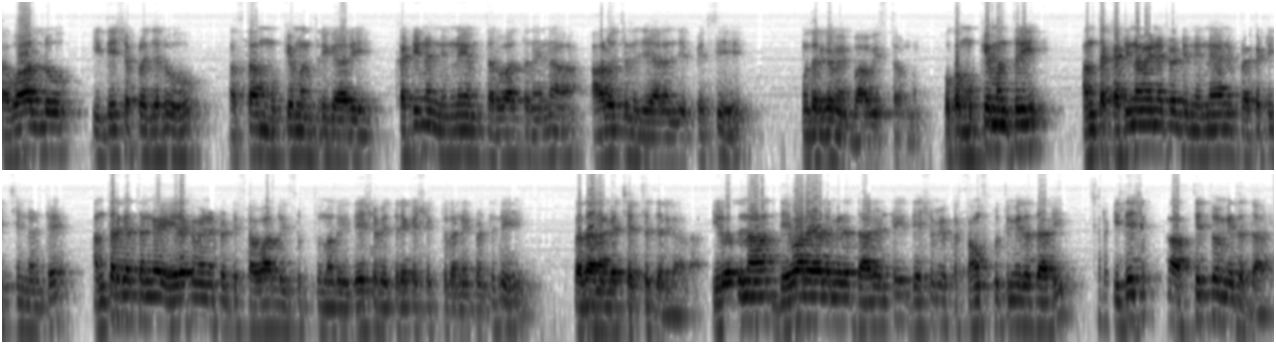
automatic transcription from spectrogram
సవాళ్ళు ఈ దేశ ప్రజలు అస్సాం ముఖ్యమంత్రి గారి కఠిన నిర్ణయం తర్వాతనైనా ఆలోచన చేయాలని చెప్పేసి మొదటగా మేము భావిస్తా ఉన్నాం. ఒక ముఖ్యమంత్రి అంత కఠినమైనటువంటి నిర్ణయాన్ని ప్రకటించిందంటే అంతర్గతంగా ఏ రకమైనటువంటి సవాళ్ళు ఇస్తున్నారు ఈ దేశ వ్యతిరేక శక్తులు అనేటువంటిది ప్రధానంగా చర్చ జరగాల. ఈ రోజున దేవాలయాల మీద దాడి అంటే దేశం యొక్క సంస్కృతి మీద దాడి ఈ దేశం యొక్క అస్తిత్వం మీద దాడి.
